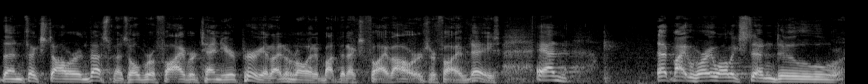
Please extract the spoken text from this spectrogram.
than fixed dollar investments over a five or 10 year period. I don't know about the next five hours or five days. And that might very well extend to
